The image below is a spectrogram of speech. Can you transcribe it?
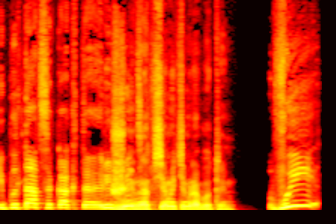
и пытаться как-то решить. Мы над всем этим работаем. Вы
